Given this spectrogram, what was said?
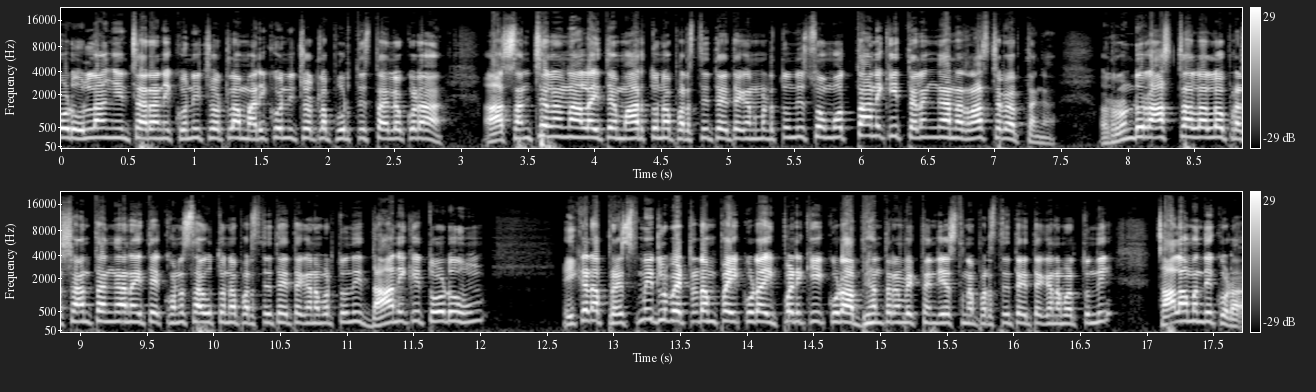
కోడ్ ఉల్లంఘించారని కొన్ని చోట్ల మరికొన్ని చోట్ల పూర్తి స్థాయిలో కూడా ఆ సంచలనాలు అయితే మారుతున్న పరిస్థితి అయితే కనబడుతుంది. సో మొత్తానికి తెలంగాణ రాష్ట్ర వ్యాప్తంగా రెండు రాష్ట్రాలలో ప్రశాంతంగానైతే కొనసాగుతున్న పరిస్థితి అయితే కనబడుతుంది. దానికి తోడు ఇక్కడ ప్రెస్ మీట్లు పెట్టడంపై కూడా ఇప్పటికీ కూడా అభ్యంతరం వ్యక్తం చేస్తున్న పరిస్థితి అయితే కనబడుతుంది. చాలామంది కూడా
